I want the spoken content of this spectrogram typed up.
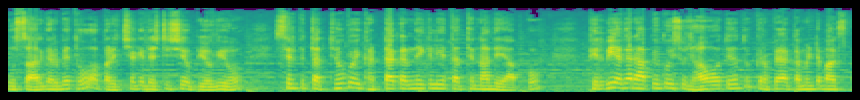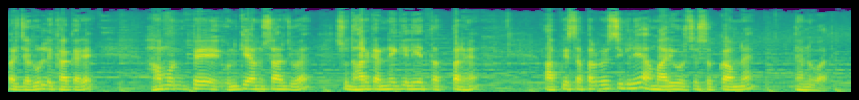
वो सारगर्भित हो और परीक्षा की दृष्टि से उपयोगी हो। सिर्फ़ तथ्यों को इकट्ठा करने के लिए तथ्य ना दे आपको। फिर भी अगर आपके कोई सुझाव होते हो तो कृपया कमेंट बॉक्स पर ज़रूर लिखा करें। हम उन पे, उनके अनुसार जो है, सुधार करने के लिए तत्पर हैं। आपके सफल भविष्य के लिए हमारी ओर से शुभकामनाएँ। धन्यवाद।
